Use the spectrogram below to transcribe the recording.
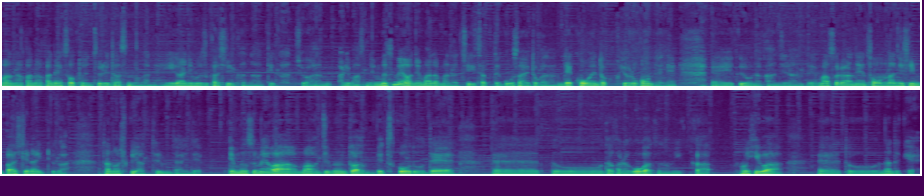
まあなかなかね、外に連れ出すのがね、意外に難しいかなっていう感じはありますね。娘はね、まだまだ小さくて5歳とかなんで、公園とか喜んでね、えー、行くような感じなんで、まあそれはね、そんなに心配してないっていうか、楽しくやってるみたいで。で、娘は、まあ自分とは別行動で、えー、っと、だから5月の3日の日は、えっ、と、なんだっけ、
